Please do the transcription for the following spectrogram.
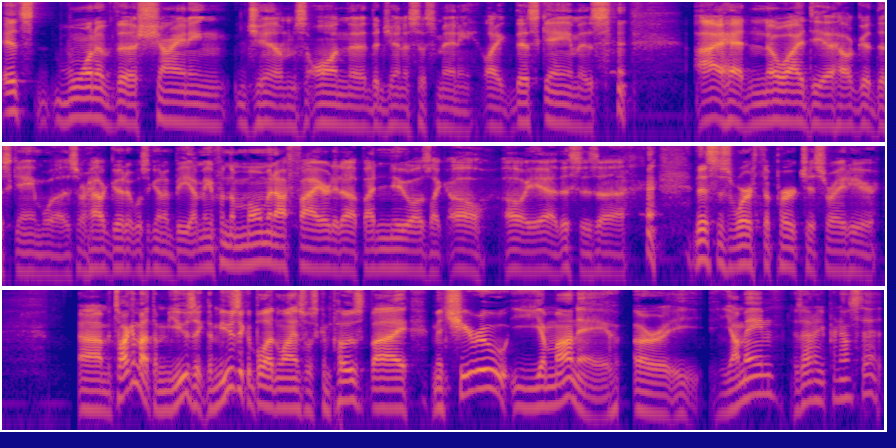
it's one of the shining gems on the the Genesis Mini. Like this game is I had no idea how good this game was or how good it was going to be. I mean, from the moment I fired it up, I knew I was like, "Oh, oh yeah, this is uh this is worth the purchase right here." Um, talking about the music, the music of Bloodlines was composed by Michiru Yamane or Yamane. Is that how you pronounce that?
